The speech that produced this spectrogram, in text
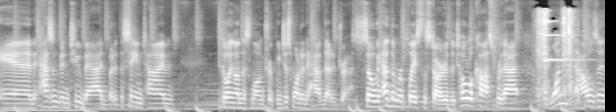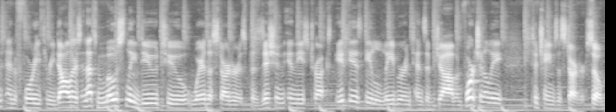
and it hasn't been too bad, but at the same time, going on this long trip, we just wanted to have that addressed. So we had them replace the starter. The total cost for that, $1,043, and that's mostly due to where the starter is positioned in these trucks. It is a labor intensive job, unfortunately, to change the starter. So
